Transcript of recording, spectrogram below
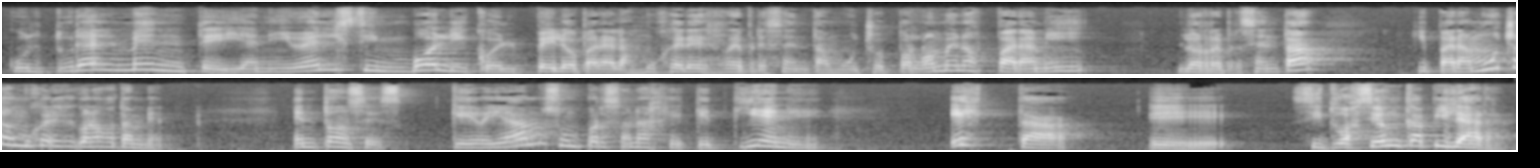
culturalmente y a nivel simbólico el pelo para las mujeres representa mucho. Por lo menos para mí lo representa y para muchas mujeres que conozco también. Entonces, que veamos un personaje que tiene esta eh, situación capilar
